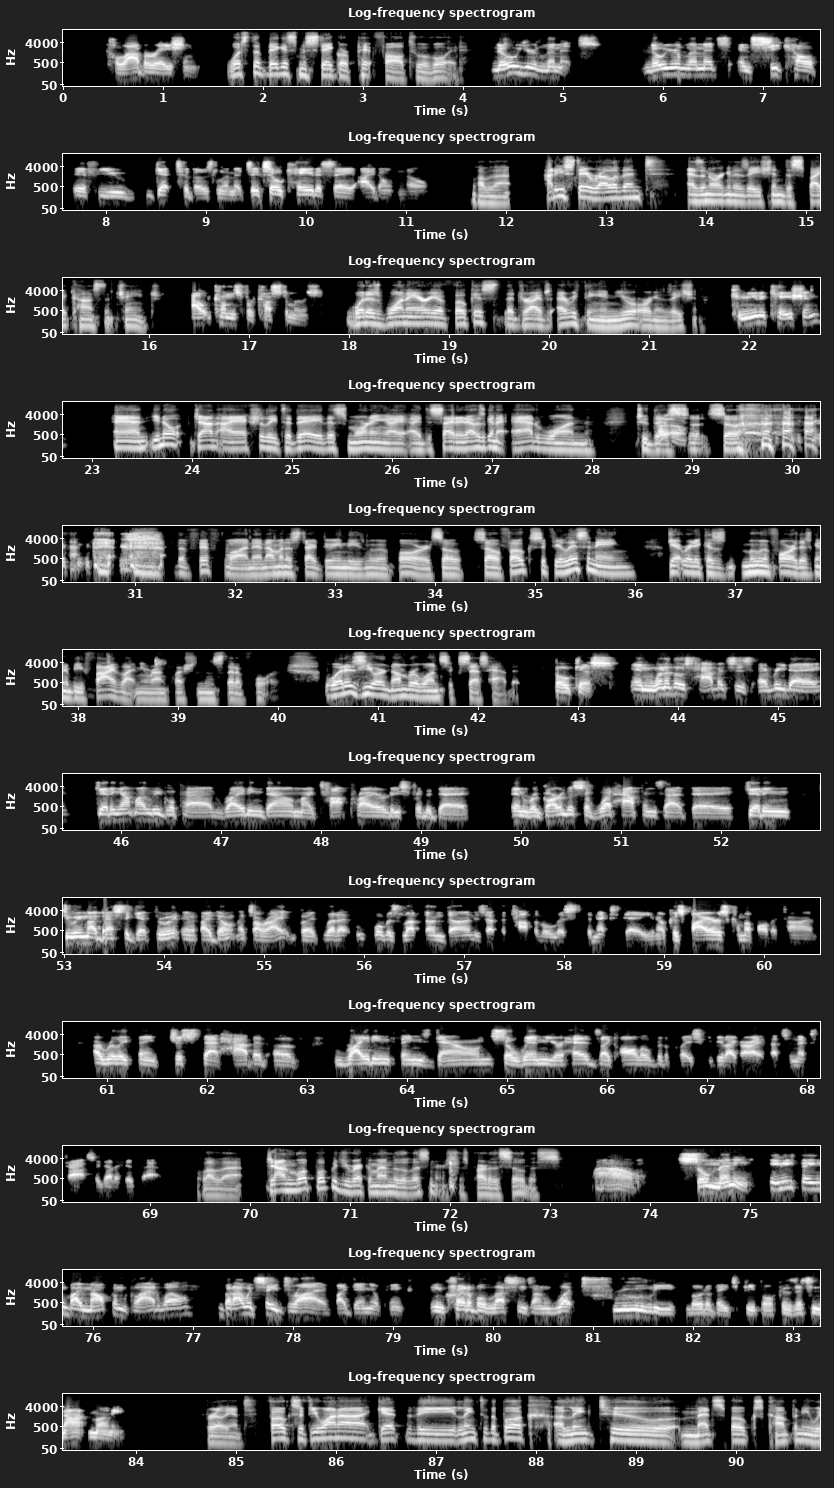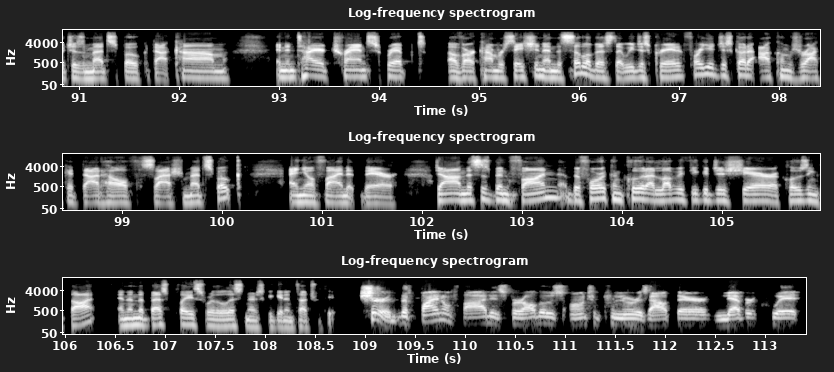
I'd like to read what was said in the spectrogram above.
Collaboration. What's the biggest mistake or pitfall to avoid? Know your limits. Know your uh-huh. limits and seek help if you get to those limits. It's okay to say, I don't know. Love that. How do you stay relevant as an organization despite constant change? Outcomes for customers. What is one area of focus that drives everything in your organization? Communication and you know, John, I actually today, this morning, I, I decided I was going to add one to this. Uh-oh. So, so the fifth one, and I'm going to start doing these moving forward. So, so folks, if you're listening, get ready because moving forward, there's going to be five lightning round questions instead of four. What is your number one success habit? Focus. And one of those habits is every day getting out my legal pad, writing down my top priorities for the day. And regardless of what happens that day, getting doing my best to get through it. And if I don't, that's all right. But what what was left undone is at the top of the list the next day. You know, because fires come up all the time. I really think just that habit of writing things down. So when your head's like all over the place, you can be like, all right, that's the next task. I got to hit that. Love that. John, what book would you recommend to the listeners as part of the syllabus? Wow. So many. Anything by Malcolm Gladwell, but I would say Drive by Daniel Pink incredible lessons on what truly motivates people because it's not money. Brilliant. Folks, if you want to get the link to the book, a link to MedSpoke's company, which is medspoke.com, an entire transcript of our conversation and the syllabus that we just created for you, just go to outcomesrocket.health slash medspoke and you'll find it there. John, this has been fun. Before we conclude, I'd love if you could just share a closing thought and then the best place where the listeners could get in touch with you. Sure. The final thought is for all those entrepreneurs out there never quit,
